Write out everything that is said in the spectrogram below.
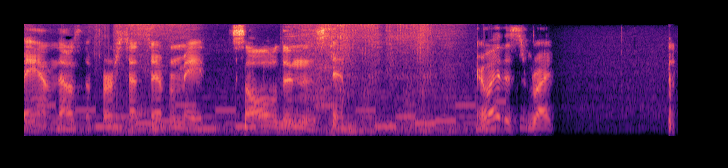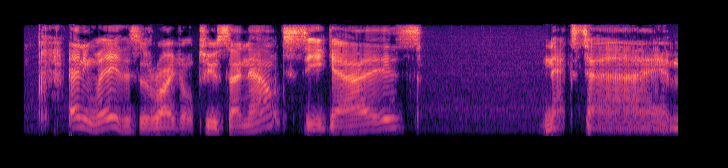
Bam, that was the first test I ever made solved in an instant. Anyway, this is right. Anyway, this is RaiJolt2 signing out. See you guys next time.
